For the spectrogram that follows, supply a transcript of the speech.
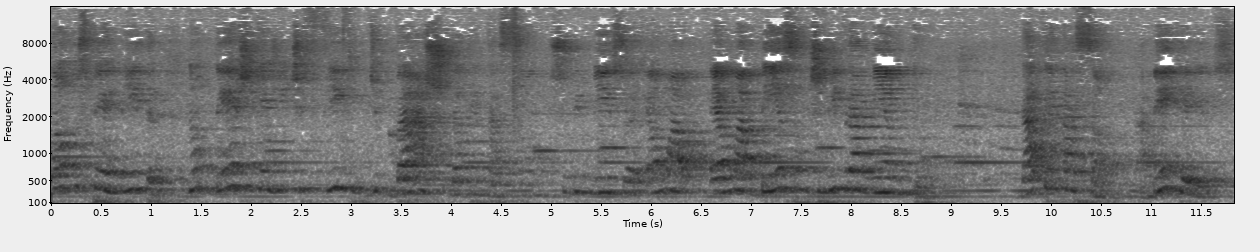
não nos permita, não deixe que a gente fique debaixo da tentação, submisso. É uma, é uma bênção de livramento da tentação. Amém, queridos?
